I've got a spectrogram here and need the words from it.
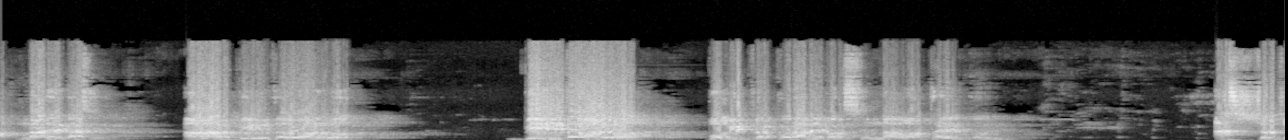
আপনাদের কাছে আমার বিনীত অনুরোধ বিনীত অনুরোধ, পবিত্র কোরআন এবং সুন্না অধ্যয়ন করুন। আশ্চর্য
